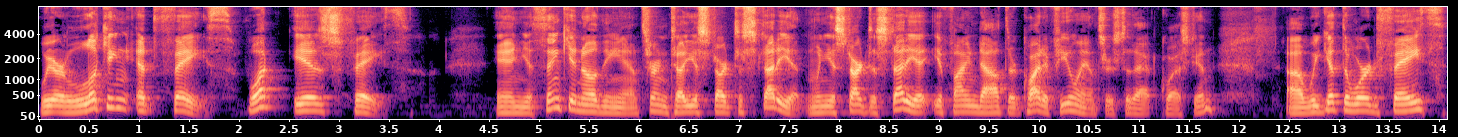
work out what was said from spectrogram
we are looking at faith. What is faith? And you think you know the answer until you start to study it. And when you start to study it, you find out there are quite a few answers to that question. Uh, we get the word faith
